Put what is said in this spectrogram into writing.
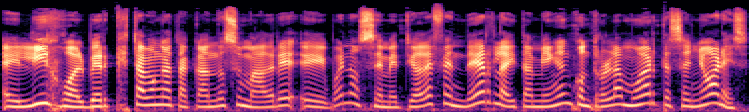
el hijo, al ver que estaban atacando a su madre, eh, bueno, se metió a defenderla y también encontró la muerte, señores.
